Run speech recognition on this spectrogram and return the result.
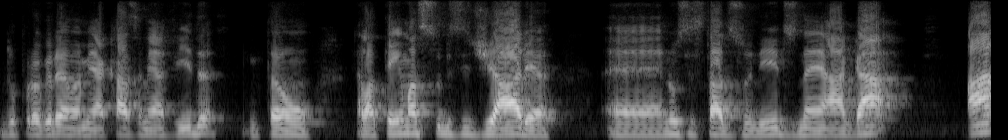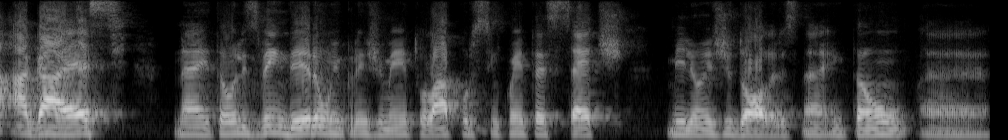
do programa Minha Casa Minha Vida. Então, ela tem uma subsidiária é, nos Estados Unidos, né? H, AHS, né? Então eles venderam o empreendimento lá por 57 milhões de dólares, né? Então é,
